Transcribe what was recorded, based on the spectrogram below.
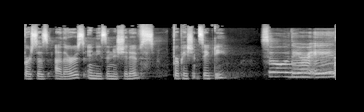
versus others in these initiatives for patient safety? So, there is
